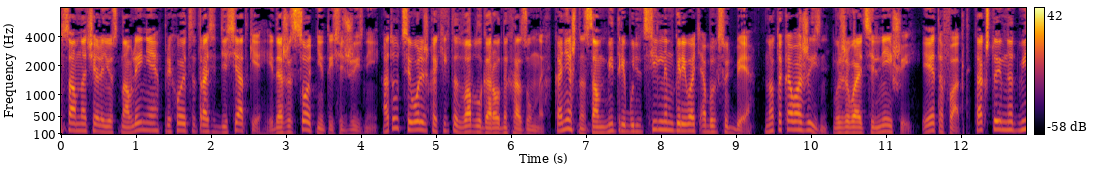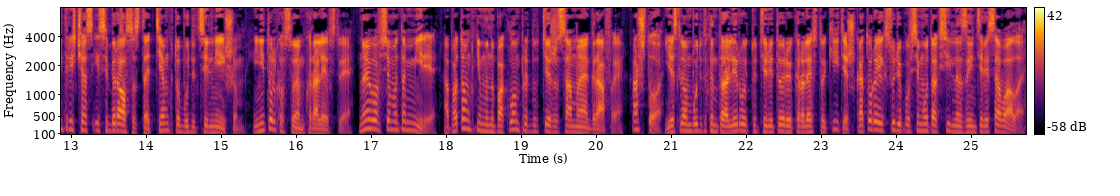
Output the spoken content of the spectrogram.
в самом начале ее становления, приходится тратить десятки и даже сотни тысяч жизней. А тут всего лишь каких-то два благородных разумных. Конечно, сам Дмитрий будет сильным горевать об их судьбе. Но такова жизнь. Выживает сильнейший. И это факт. Так что именно Дмитрий сейчас и собирался стать тем, кто будет сильнейшим. И не только в своем королевстве, но и во всем этом мире. А потом к нему на поклон придут те же самые аграфы. А что, если он будет контролировать ту территорию королевства Китиш, которая их, судя по всему, так сильно заинтересовала,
